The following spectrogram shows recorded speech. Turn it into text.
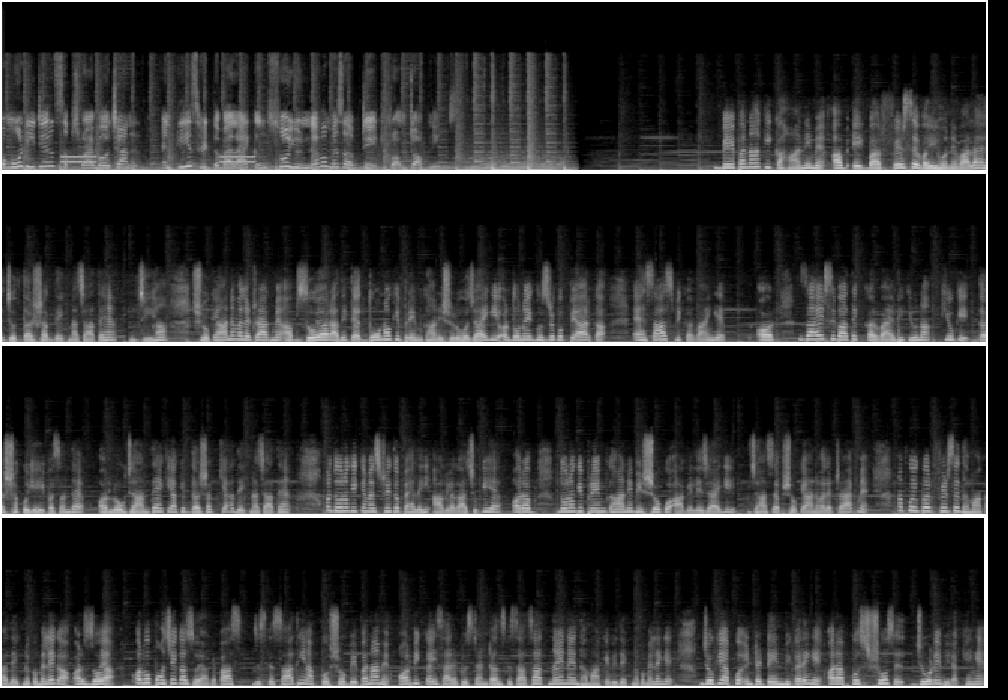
For more details, subscribe our channel and please hit the bell icon so you never miss an update from top news. बेपनाह की कहानी में अब एक बार फिर से वही होने वाला है जो दर्शक देखना चाहते हैं जी हाँ शो के आने वाले ट्रैक में अब जोया और आदित्य दोनों की प्रेम कहानी शुरू हो जाएगी और दोनों एक दूसरे को प्यार का एहसास भी करवाएँगे और ज़ाहिर सी बात है, करवाएँ भी क्यों ना? क्योंकि दर्शक को यही पसंद है और लोग जानते हैं कि आखिर दर्शक क्या देखना चाहते हैं। और दोनों की केमिस्ट्री तो पहले ही आग लगा चुकी है और अब दोनों की प्रेम कहानी भी शो को आगे ले जाएगी, जहाँ से अब शो के आने वाले ट्रैक में आपको एक बार फिर से धमाका देखने को मिलेगा और जोया, और वो पहुंचेगा जोया के पास, जिसके साथ ही आपको शो बेपना में और भी कई सारे ट्विस्ट एंड टर्न्स के साथ साथ नए नए धमाके भी देखने को मिलेंगे, जो कि आपको इंटरटेन भी करेंगे और आपको शो से जोड़े भी रखेंगे।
